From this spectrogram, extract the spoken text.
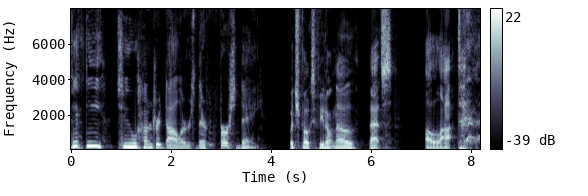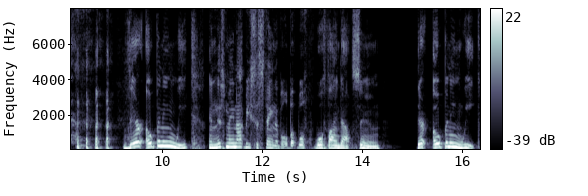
fifty two hundred dollars their first day. Which folks, if you don't know, that's a lot. Their opening week, and this may not be sustainable, but we'll we'll find out soon. Their opening week,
